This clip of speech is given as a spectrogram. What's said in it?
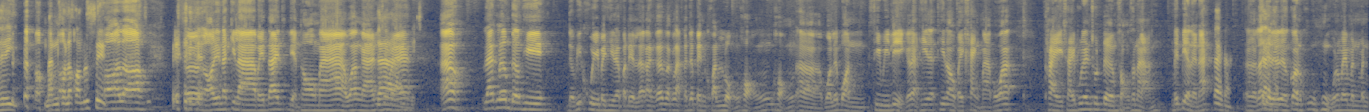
เฮ้ย มันคนละความรู้สึก อ๋อเหรอเอออ๋อนี่นักกีฬาไปได้เหรียญทองมาว่างั้นใช่ไหมได้ เอ้าแรกเริ่มเดิมทีเดี๋ยวพี่คุยไปทีละประเด็นแล้วกันก็หลักๆ ก็จะเป็นควันหลงของของเอ่อวอลเลย์บอลซีวีลีกก็แหละที่ที่เราไปแข่งมาเพราะว่าไทยใช้ผู้เล่นชุดเดิมสองสนาม ไม่เปลี่ยนเลยนะใช่ครับเออแล้วใช่เดี๋ยวครับเดี๋ยวก่อนคู่หูทำไมมันมัน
